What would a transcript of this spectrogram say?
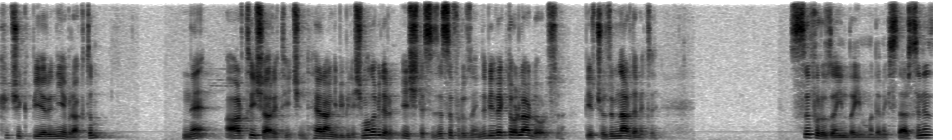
küçük bir yeri niye bıraktım? Ne? Artı işareti için herhangi bir bileşim alabilirim. İşte size sıfır uzayında bir vektörler doğrusu. Bir çözümler demeti. Sıfır uzayındayım mı demek istersiniz?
